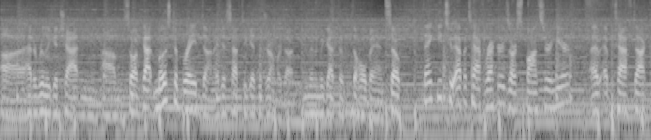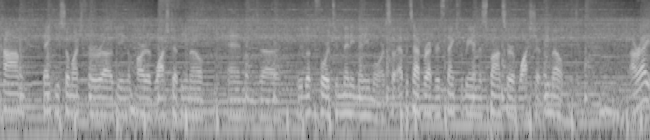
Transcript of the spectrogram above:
uh, had a really good chat. And um, so I've got most of Braid done. I just have to get the drummer done, and then we got the, the whole band. So thank you to Epitaph Records, our sponsor here at epitaph.com. Thank you so much for uh, being a part of Washed Up Emo, and uh, we look forward to many, many more. So Epitaph Records, thanks for being the sponsor of Washed Up Emo. All right,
